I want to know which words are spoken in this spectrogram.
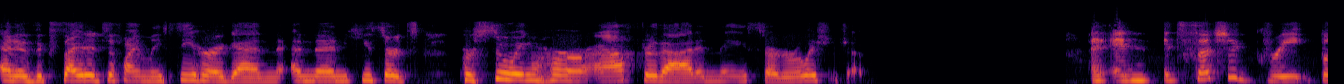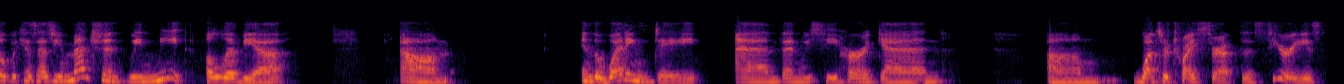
and is excited to finally see her again. And then he starts pursuing her after that, and they start a relationship. And, and it's such a great book because, as you mentioned, we meet Olivia um, in the wedding date, and then we see her again um, once or twice throughout the series.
